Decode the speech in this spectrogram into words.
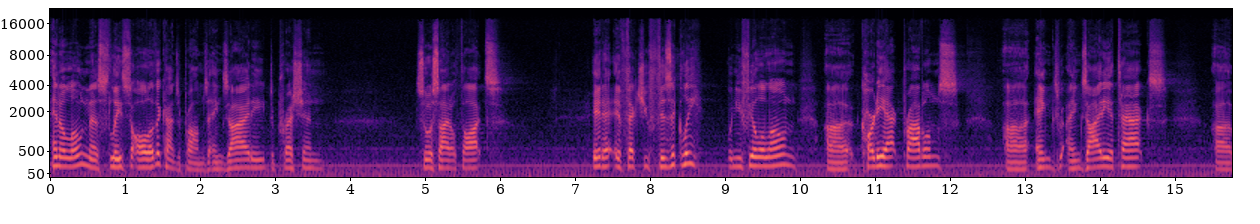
And aloneness leads to all other kinds of problems anxiety, depression, suicidal thoughts. It affects you physically when you feel alone, uh, cardiac problems, uh, anxiety attacks, uh,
